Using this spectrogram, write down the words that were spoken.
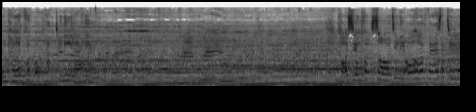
คนเฮิร์ตคนอกหักที่นี่แล้วเนี่ย ขอเสียงคนโสดที่ลีโอเฮิร์ตแฟสักทีได้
